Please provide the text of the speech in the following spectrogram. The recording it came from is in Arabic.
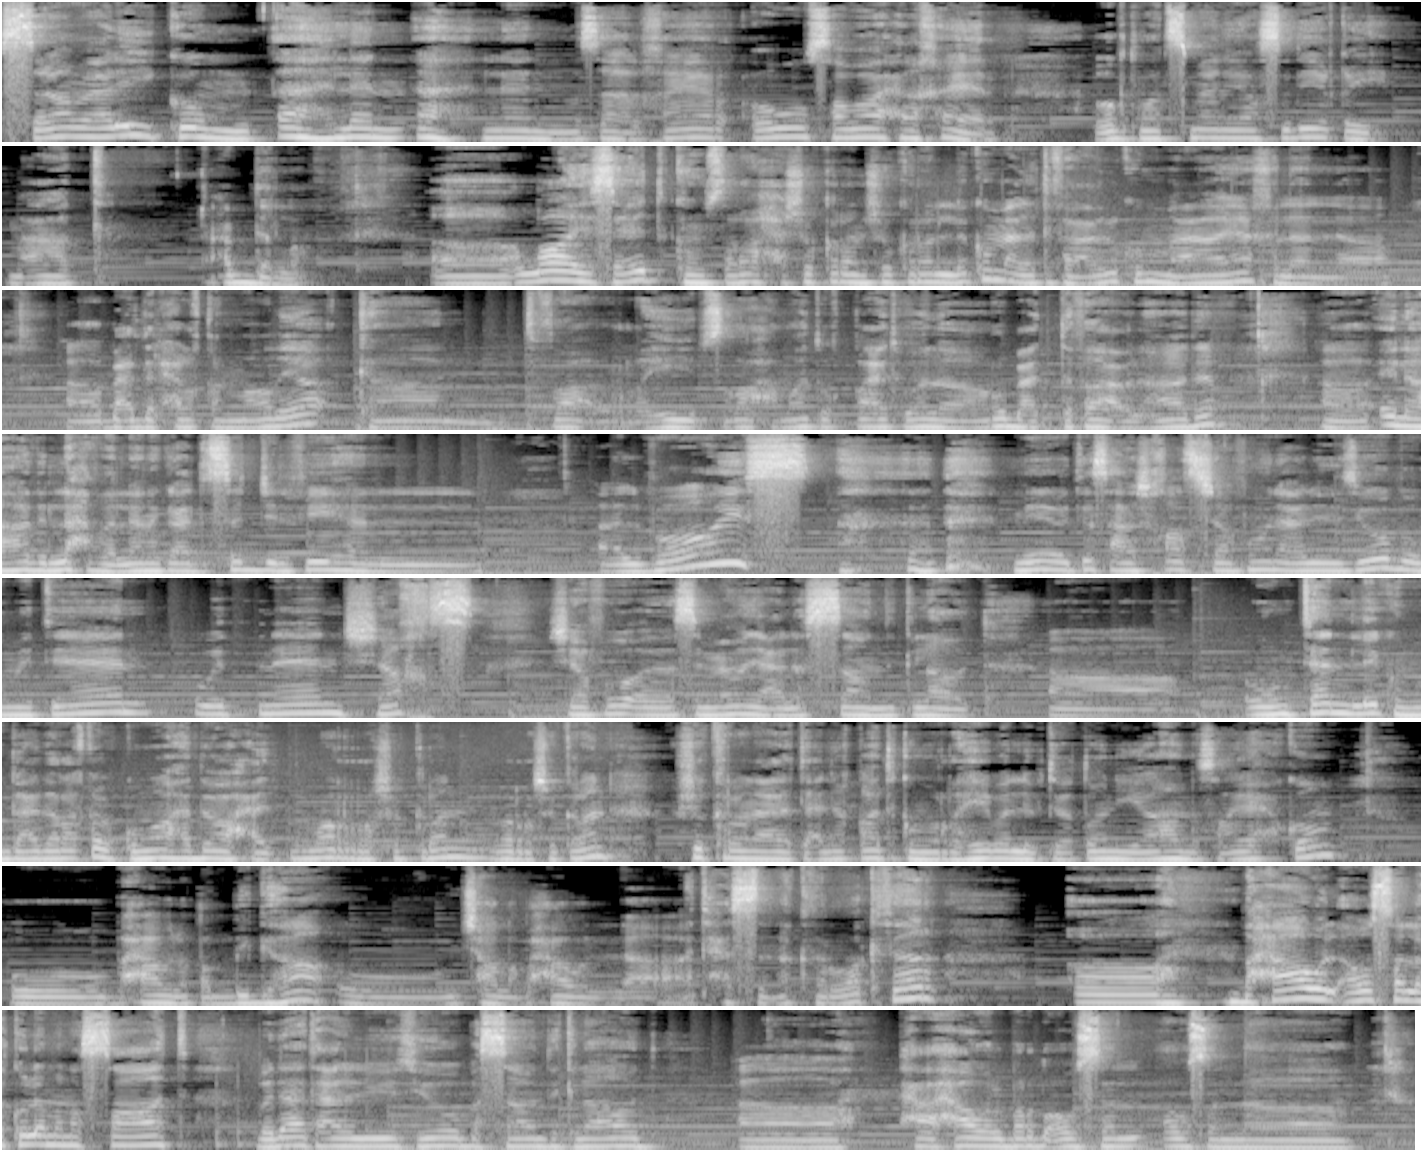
السلام عليكم. أهلا أهلا. مساء الخير أو صباح الخير. وقت ما تسمعني يا صديقي معاك عبد الله آه الله يسعدكم صراحة. شكرا شكرا لكم على تفاعلكم معايا خلال آه بعد الحلقة الماضية. كان تفاعل رهيب صراحة ما توقعت ولا ربع التفاعل هذا. آه إلى هذه اللحظة اللي أنا قاعد أسجل فيها الفويس. 109 أشخاص شافونا على اليوتيوب و202 شخص شافوا سمعوني على ال SoundCloud. آه وممتن لكم قاعد أراقبكم واحد واحد. مرة شكرا مرة شكرا. وشكرا على تعليقاتكم الرهيبة اللي بتعطوني إياها ونصايحكم وبحاول أطبقها وإن شاء الله بحاول أتحسن أكثر وأكثر. آه بحاول أوصل لكل المنصات. بدأت على اليوتيوب ال SoundCloud. آه حاحاول برضو أوصل أوصل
